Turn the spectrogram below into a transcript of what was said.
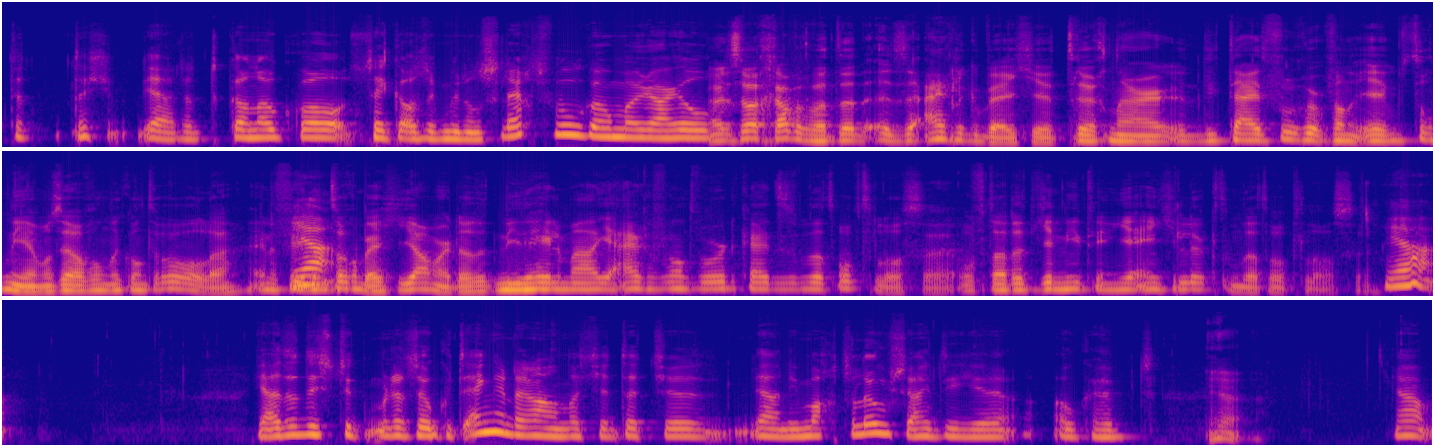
dat, dat, je, ja, dat kan ook wel, zeker als ik me dan slecht voel, kan ik me daar heel... Maar het is wel grappig, want het is eigenlijk een beetje terug naar die tijd vroeger van je hebt het toch niet helemaal zelf onder controle. En dan vind je Ja. het toch een beetje jammer dat het niet helemaal je eigen verantwoordelijkheid is om dat op te lossen. Of dat het je niet in je eentje lukt om dat op te lossen. Ja. Ja, dat is natuurlijk, maar dat is ook het enge eraan, dat je, dat je ja, die machteloosheid die je ook hebt. Ja. Ja,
